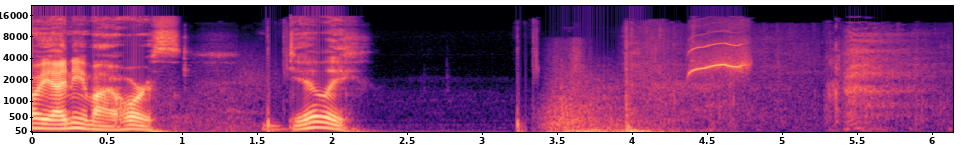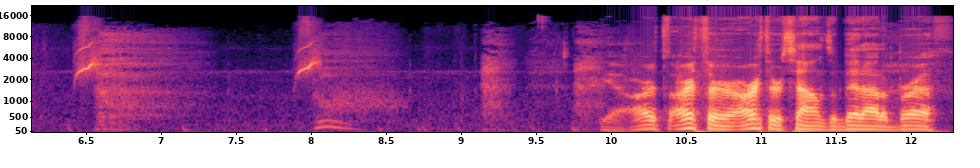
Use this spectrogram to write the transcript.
Oh yeah, I need my horse. Gilly. Yeah, Arthur Arthur Arthur sounds a bit out of breath.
